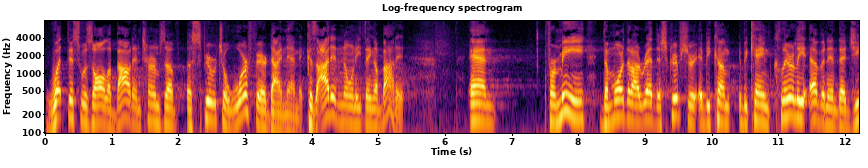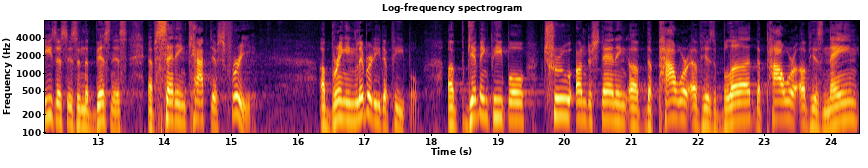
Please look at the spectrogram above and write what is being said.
what this was all about in terms of a spiritual warfare dynamic, because I didn't know anything about it. And for me, the more that I read the scripture, it, become, it became clearly evident that Jesus is in the business of setting captives free, of bringing liberty to people of giving people true understanding of the power of his blood, the power of his name,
